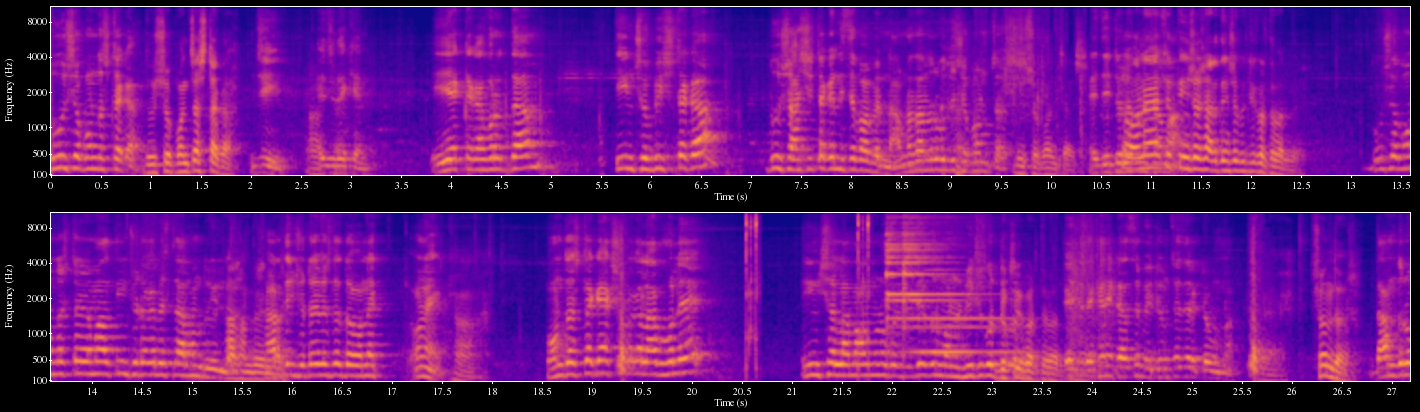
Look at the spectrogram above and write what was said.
দুইশো পঞ্চাশ টাকা। দুইশো পঞ্চাশ টাকা? জি এই যে আচ্ছা। দেখেন এই একটা কাপড়ের দাম তিনশো বিশ টাকা দুশো আশি টাকা নিচে পাবেন না। আমরা দাম ধরবো দুশো পঞ্চাশ। দুইশো পঞ্চাশ। এই যে এটা অনায়াসে তিনশো সাড়ে তিনশো বিক্রি করতে পারবে। দুশো পঞ্চাশ টাকা মাল তিনশো টাকা বেচলে আলহামদুলিল্লাহ। সাড়ে তিনশো টাকা বেচলে তো অনেক অনেক। হ্যাঁ। পঞ্চাশ টাকা একশো টাকা লাভ হলে ইনশাল্লাহ মাল মনে করেন যে কোনো মানুষ বিক্রি করতে বিক্রি করতে পারবে। এই যে দেখেন এটা আছে মিডিয়াম সাইজের একটা উন্না হ্যাঁ, সুন্দর। দাম ধরো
